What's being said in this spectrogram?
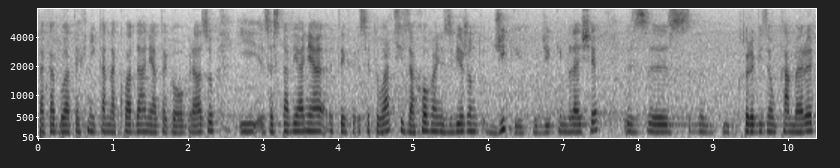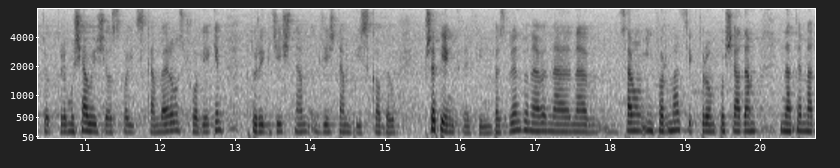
taka była technika nakładania tego obrazu i zestawiania tych sytuacji, zachowań zwierząt dzikich w dzikim lesie, z, z, które widzą kamerę, to, które musiały się oswoić z kamerą, z człowiekiem, który gdzieś tam, gdzieś tam blisko był. Przepiękny film, bez względu na, na, na całą informację, którą posiadam na temat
